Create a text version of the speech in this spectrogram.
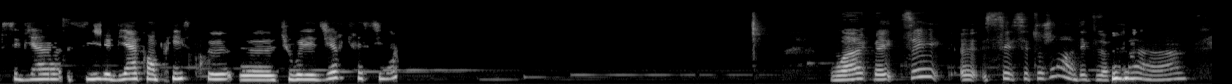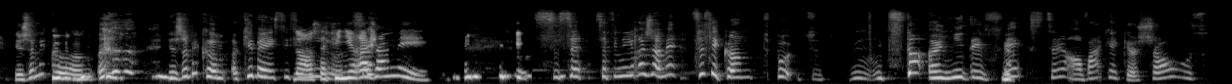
C'est bien, si j'ai bien compris ce que euh, tu voulais dire, Christina? Oui, ben, tu sais, euh, c'est toujours en développement. Mm-hmm. Hein? Il n'y a jamais comme. Il n'y a jamais comme. OK, ben, c'est fini. Non, ça finira jamais. ça, ça, finira jamais. Tu sais, c'est comme. Tu, peux, tu, tu as une idée fixe, tu sais, envers quelque chose,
